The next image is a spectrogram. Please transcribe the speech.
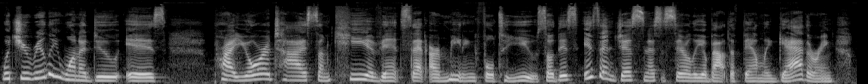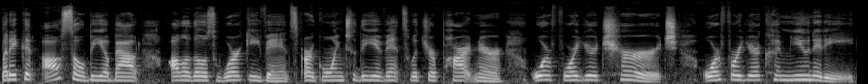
What you really want to do is prioritize some key events that are meaningful to you. So this isn't just necessarily about the family gathering, but it could also be about all of those work events or going to the events with your partner or for your church or for your community,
